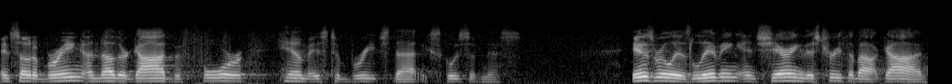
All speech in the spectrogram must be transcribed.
And so to bring another God before Him is to breach that exclusiveness. Israel is living and sharing this truth about God,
